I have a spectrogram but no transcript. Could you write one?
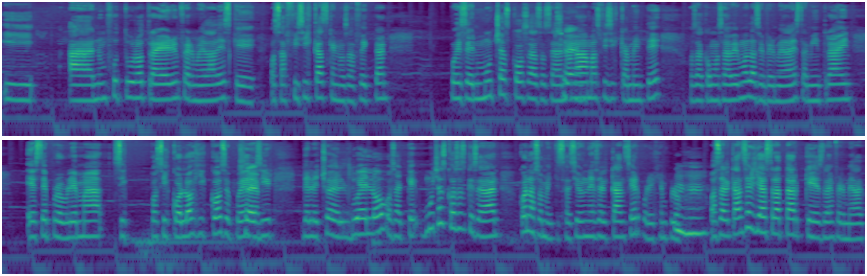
y a, en un futuro traer enfermedades que, o sea, físicas que nos afectan pues en muchas cosas, o sea, no nada más físicamente, o sea, como sabemos las enfermedades también traen este problema psi- psicológico, se puede Sí. decir, del hecho del duelo, o sea, que muchas cosas que se dan con la somatización es el cáncer, por ejemplo, o sea, el cáncer ya es tratar que es la enfermedad,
